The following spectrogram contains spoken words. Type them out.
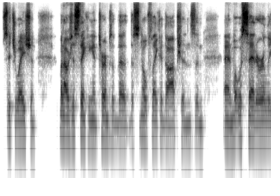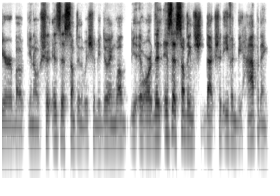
situation but I was just thinking in terms of the the snowflake adoptions and and what was said earlier about you know should is this something that we should be doing well or th- is this something that should, that should even be happening?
